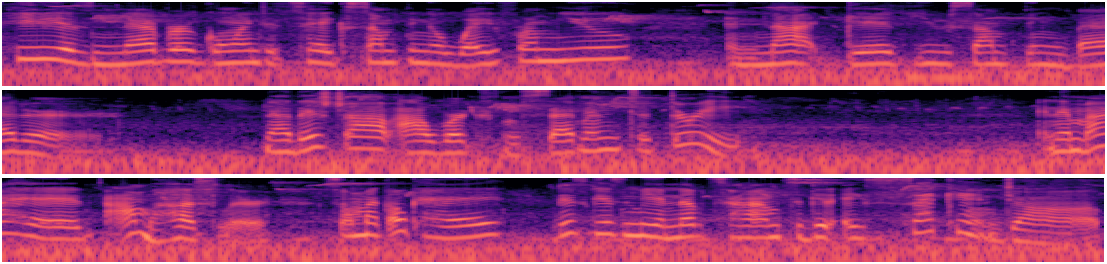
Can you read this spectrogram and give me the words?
He is never going to take something away from you and not give you something better. Now this job, I worked from seven to three. And in my head, I'm a hustler. So I'm like, okay, this gives me enough time to get a second job,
